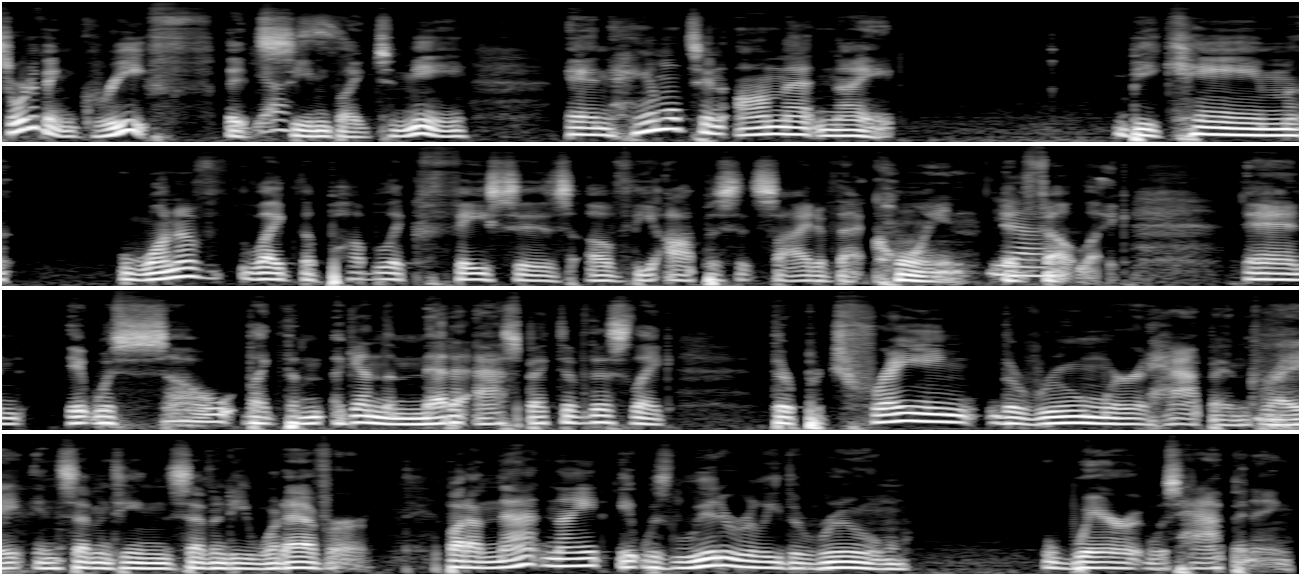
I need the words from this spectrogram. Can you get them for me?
sort of in grief. It Yes. seemed like to me, and Hamilton on that night became one of like the public faces of the opposite side of that coin. Yeah. It felt like, and it was so like the again the meta aspect of this like they're portraying the room where it happened right in 1770 whatever. But on that night it was literally the room where it was happening.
